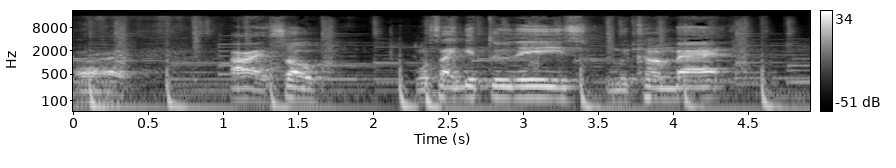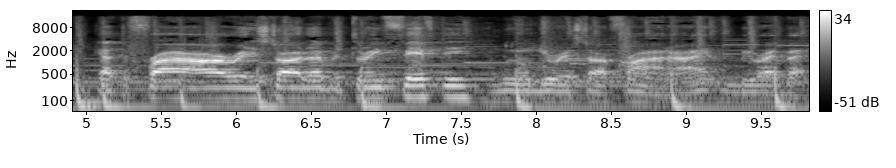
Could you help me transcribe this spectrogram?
All right, so once I get through these, when we come back, got the fryer already started up at 350, and we're gonna get ready to start frying, all right? We'll be right back.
